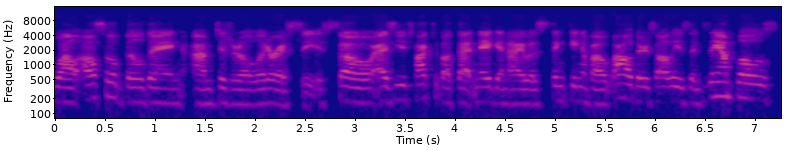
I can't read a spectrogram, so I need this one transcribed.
while also building um, digital literacy. So as you talked about that, Megan, I was thinking about, wow, there's all these examples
